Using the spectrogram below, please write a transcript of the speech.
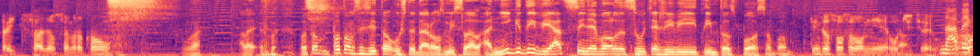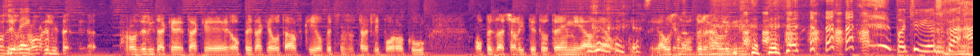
38 rokov. ale potom, potom si si to už teda rozmyslel a nikdy viac si nebol súťaživý týmto spôsobom. Týmto spôsobom nie, určite. Na veky Hrozili- vek. Hrozili, hrozili také, také, opäť také otázky, opäť sme sa stretli po roku, opäť začali tieto témy, ale ja už, som- ja už som oddržanlivý. Počuj, Joško, a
